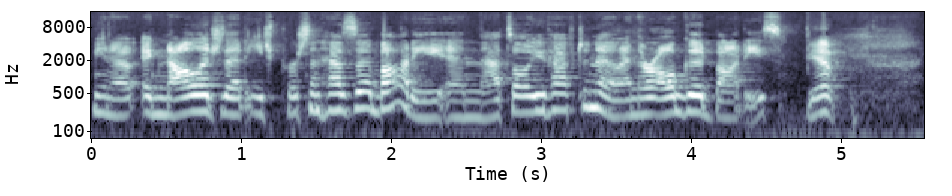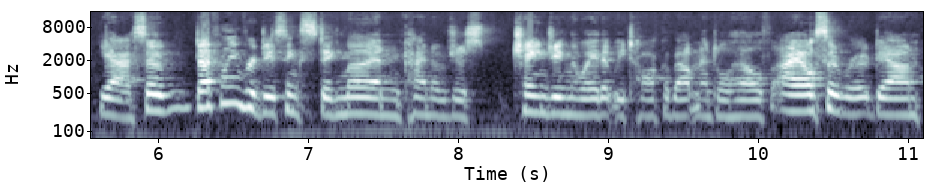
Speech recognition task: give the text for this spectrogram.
you know acknowledge that each person has a body and that's all you have to know. And they're all good bodies. Yep Yeah, so definitely reducing stigma and kind of just changing the way that we talk about mental health. I also wrote down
